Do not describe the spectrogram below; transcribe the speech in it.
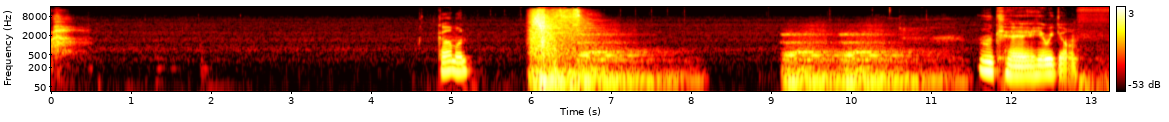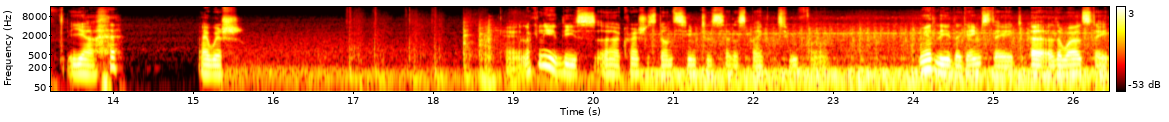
Come on. Okay, here we go. Yeah, I wish. Okay, luckily these uh, crashes don't seem to set us back too far. Weirdly, the game state, uh, the world state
